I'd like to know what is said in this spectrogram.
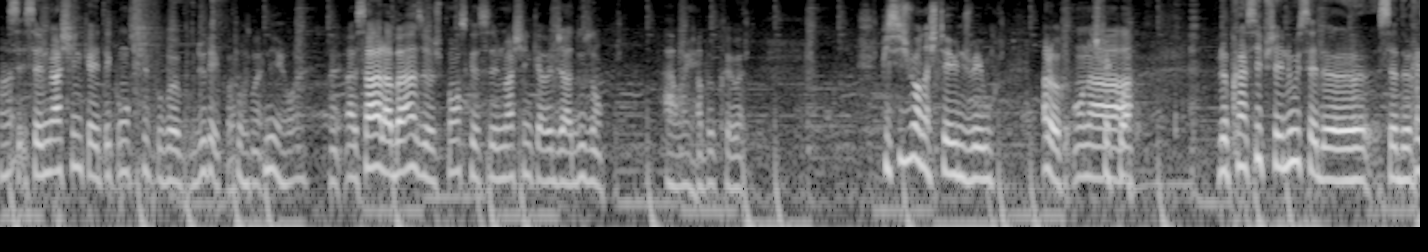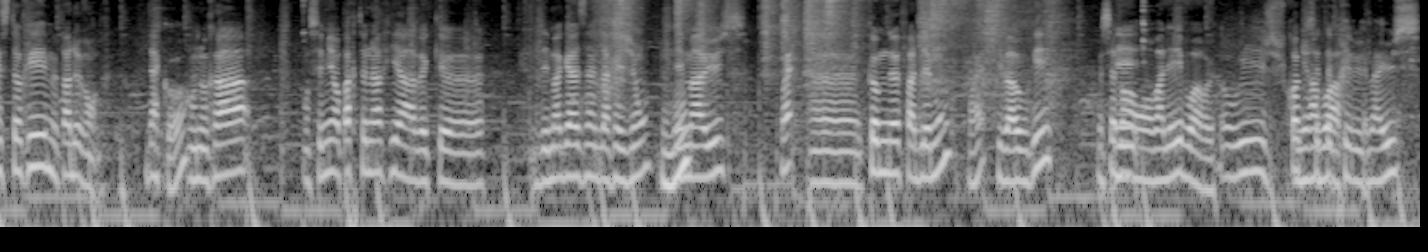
ouais. une machine qui a été conçue pour, euh, pour durer. Quoi. Pour Ouais. tenir, ouais. Ah, Ça, à la base, je pense que c'est une machine qui avait déjà 12 ans, Ah ouais. à peu près. Ouais. Puis si je veux en acheter une, je vais où? Alors, on a. Je fais quoi? Le principe chez nous, c'est de, restaurer, mais pas de vendre. D'accord. On aura, on s'est mis en partenariat avec euh, des magasins de la région, Mhm. Emmaüs, Ouais. euh, comme neuf à Ouais. qui va ouvrir. Mais c'est Et- bon, on va aller les voir eux. Oh oui, je crois on que c'était prévu. Emmaüs,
